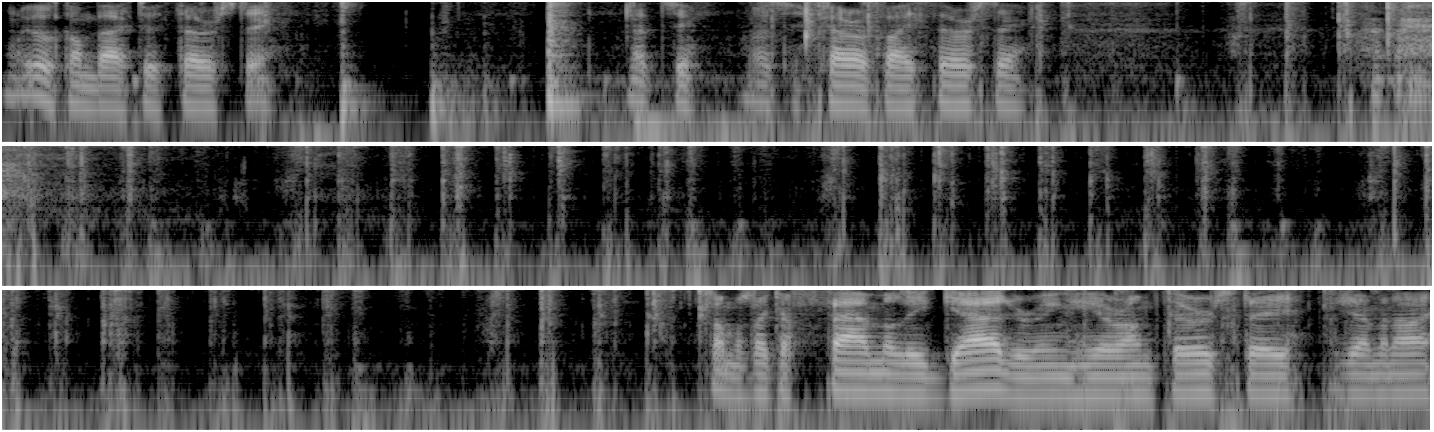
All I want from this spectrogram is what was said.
We'll come back to Thursday. Let's see. Let's see. clarify Thursday. It's almost like a family gathering here on Thursday, Gemini.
